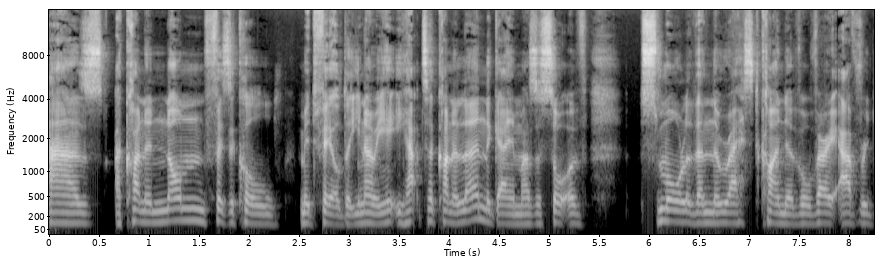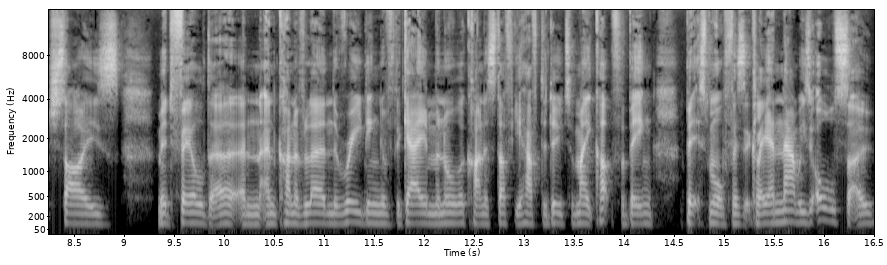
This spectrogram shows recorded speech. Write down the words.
as a kind of non-physical midfielder. You know, he, he had to kind of learn the game as a sort of smaller than the rest kind of or very average size midfielder and and kind of learn the reading of the game and all the kind of stuff you have to do to make up for being a bit small physically and now he's also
